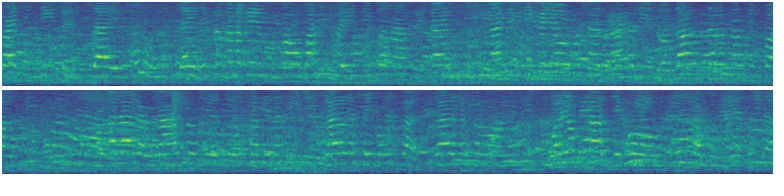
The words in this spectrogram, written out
kahit hindi test dahil dahil ito talaga yung pangpasok sa isipan natin. Kahit, kahit hindi kayo masyado matalino, dapat dapat natin pag pag-aralan lahat ng tinuturo sa atin ng teacher, lalo na sa ibang sa, lalo na sa mga walong subject o sa mga siya.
